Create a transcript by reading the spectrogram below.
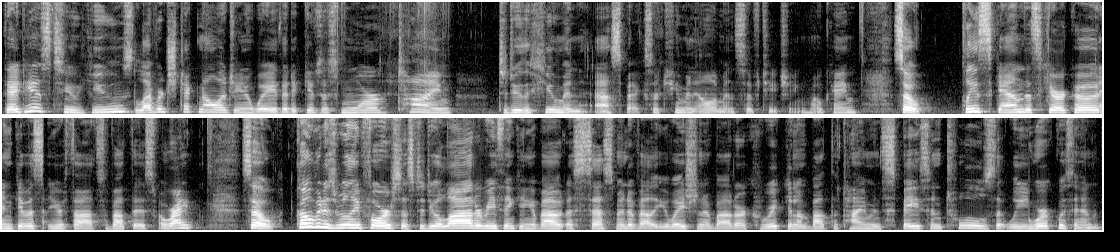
The idea is to use, leverage technology in a way that it gives us more time to do the human aspects or human elements of teaching, okay? So Please scan this QR code and give us your thoughts about this, all right? So COVID has really forced us to do a lot of rethinking about assessment, evaluation, about our curriculum, about the time and space and tools that we work within.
